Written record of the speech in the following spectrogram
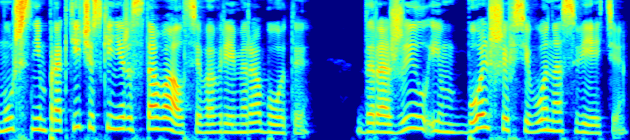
муж с ним практически не расставался во время работы, дорожил им больше всего на свете.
